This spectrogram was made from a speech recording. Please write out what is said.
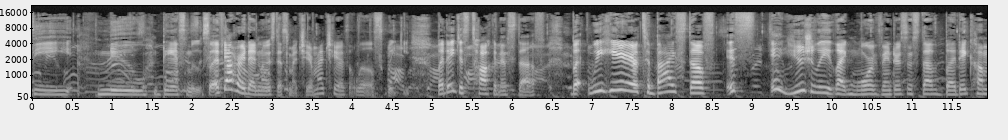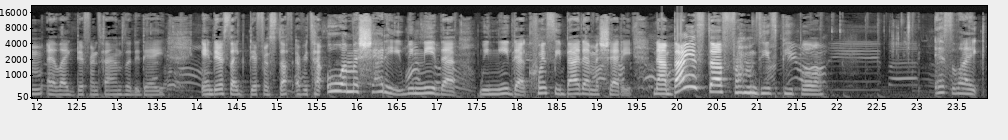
the new dance moves. So if y'all heard that noise, that's my chair. My chair is a little squeaky, but they just talking and stuff. But we here to buy stuff. It's it usually like more vendors and stuff, but they come at like different times of the day, and there's like different stuff every time. Oh, a machete. We need that. We need that. Quincy, buy that machete. Now buying stuff from these people, it's like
